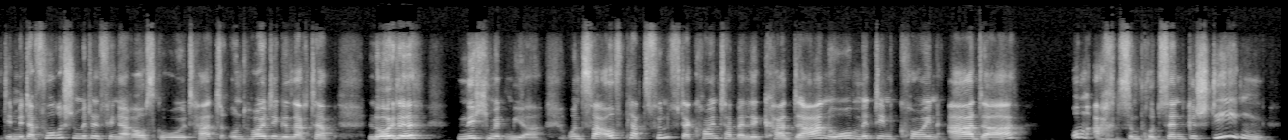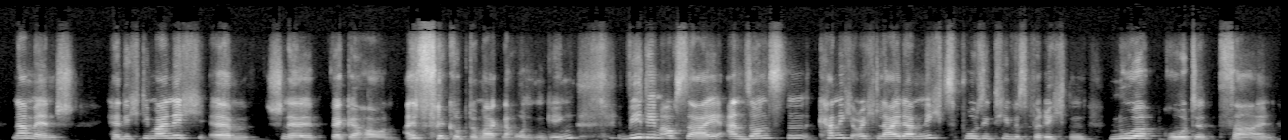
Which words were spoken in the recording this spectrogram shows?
den metaphorischen Mittelfinger rausgeholt hat und heute gesagt hat, Leute, nicht mit mir. Und zwar auf Platz 5 der Cointabelle Cardano mit dem Coin ADA um 18% gestiegen. Na Mensch, hätte ich die mal nicht ähm, schnell weggehauen, als der Kryptomarkt nach unten ging. Wie dem auch sei, ansonsten kann ich euch leider nichts Positives berichten, nur rote Zahlen.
